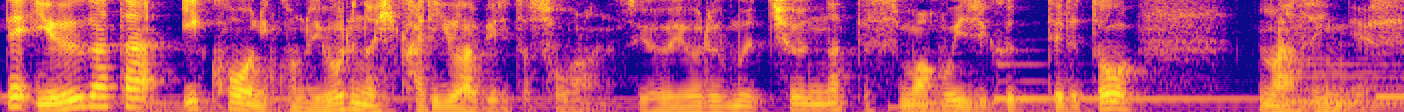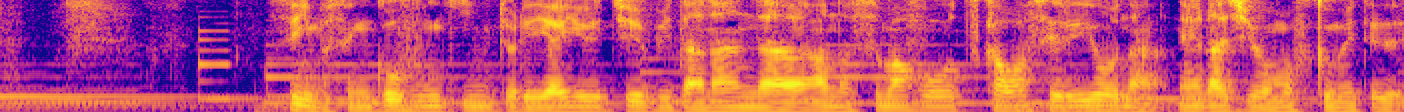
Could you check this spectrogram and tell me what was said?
で夕方以降にこの夜の光を浴びるとそうなんです。よ夜夢中になってスマホいじくってるとまずいんです。すいません。5分筋トレや YouTube だなんだあのスマホを使わせるような、ね、ラジオも含めて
